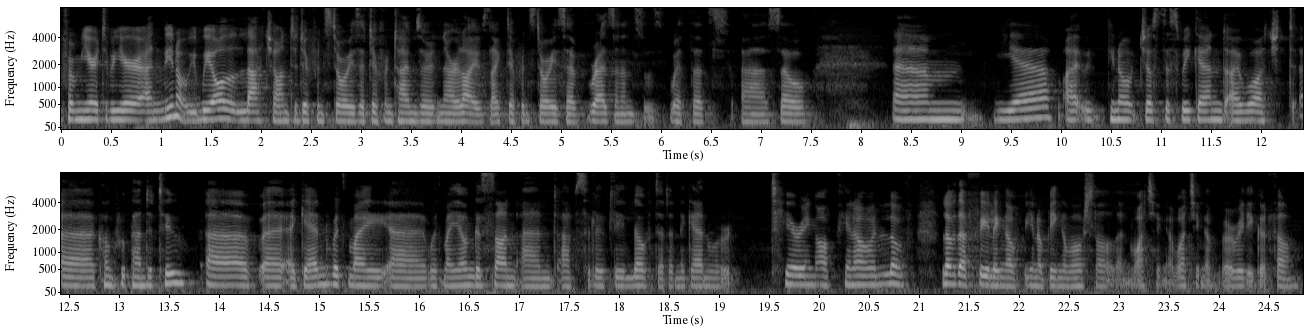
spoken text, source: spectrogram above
from year to year. And, you know, we, we all latch on to different stories at different times in our lives. Like different stories have resonances with us. Uh, so, um, yeah, I, you know, just this weekend I watched uh, Kung Fu Panda 2 uh, uh, again with my uh, with my youngest son and absolutely loved it. And again, we're tearing up, you know, and love love that feeling of you know being emotional and watching watching a, a really good film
